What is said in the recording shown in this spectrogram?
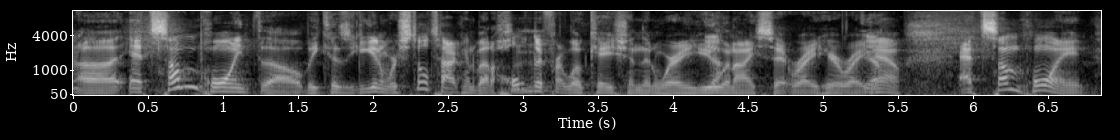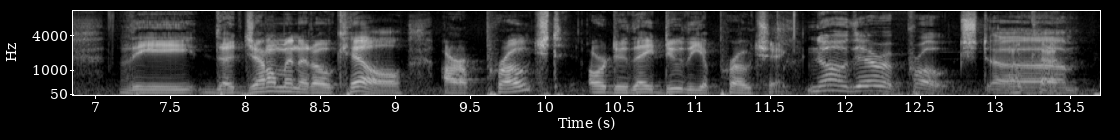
Uh, at some point, though, because again, we're still talking about a whole different location than where you Yeah. and I sit right here, right Yep. now. At some point, the the gentlemen at Oak Hill are approached, or do they do the approaching? No, they're approached. Um,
